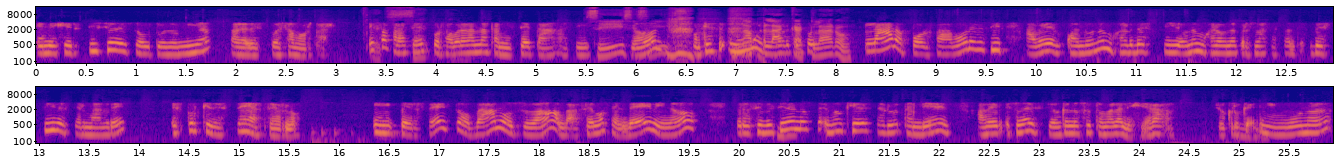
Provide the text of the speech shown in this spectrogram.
en ejercicio de su autonomía para después abortar. Esa frase es, por favor, hagan una camiseta así. Sí, sí, ¿no? sí. Porque es Una muy placa, fuerte, porque- claro. Claro, por favor, es decir, a ver, cuando una mujer decide, una mujer o una persona gestante decide ser madre, es porque desea hacerlo. Y perfecto, vamos, ¿no? hacemos el baby, ¿no? Pero si decide no, no quiere serlo también, a ver, es una decisión que no se toma a la ligera. Yo creo que ninguna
